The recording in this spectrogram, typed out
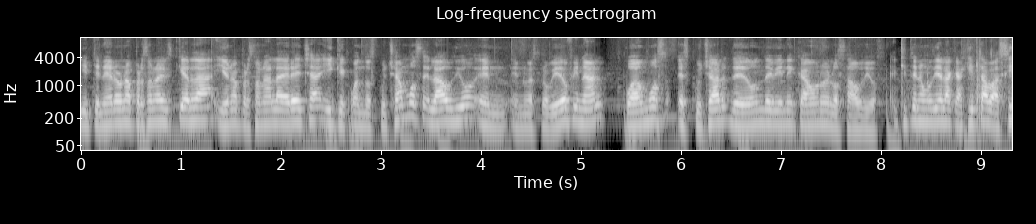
y tener a una persona a la izquierda y una persona a la derecha. Y que cuando escuchamos el audio en, en nuestro video final, podamos escuchar de dónde viene cada uno de los audios. Aquí tenemos ya la cajita vacía.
